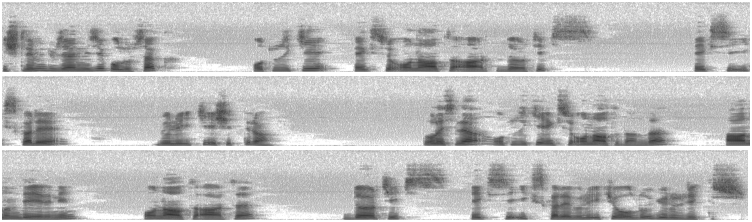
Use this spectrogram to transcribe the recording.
İşlemi düzenleyecek olursak 32 eksi 16 artı 4x eksi x kare bölü 2 eşittir a. Dolayısıyla 32 eksi 16'dan da a'nın değerinin 16 artı 4x eksi x kare bölü 2 olduğu görülecektir.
